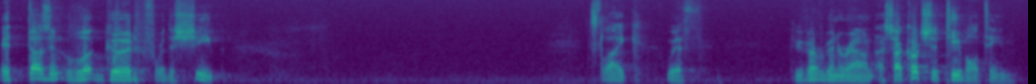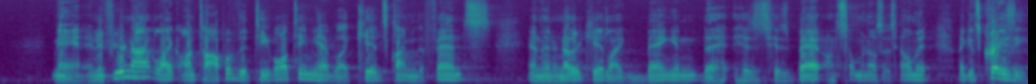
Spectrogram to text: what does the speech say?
it doesn't look good for the sheep. It's like with, if you've ever been around, so I coached a T ball team. Man, and if you're not like on top of the T ball team, you have like kids climbing the fence, and then another kid like banging the, his, his bat on someone else's helmet. Like it's crazy.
